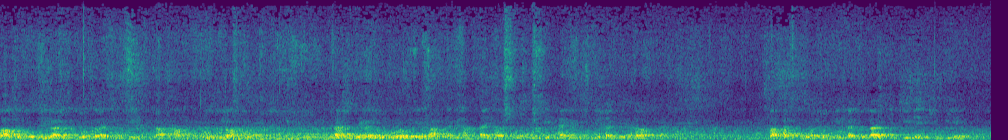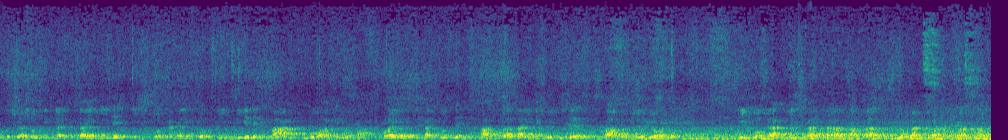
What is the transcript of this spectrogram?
さあ、5号艇が出場から1位が3頭となっておりますラッシュ手が4号6で安全に3対3と少し早めに出たいという方がさあ、昨年は賞金額第1位で銀逃げ、今年は賞金額第2位で西と高木と銀逃げでマークを開けるのか、トライアルセカンドステージ、まずは第11列、スタート10秒前。インコから1番から3番、4番、5番、6番、3番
